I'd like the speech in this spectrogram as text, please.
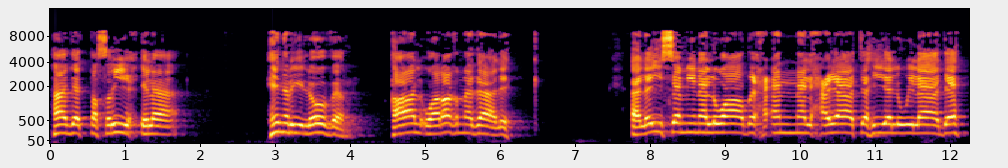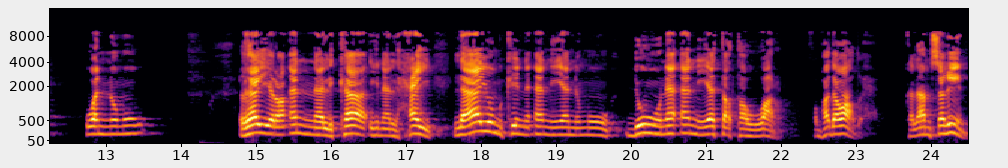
هذا التصريح إلى هنري لوفر قال ورغم ذلك أليس من الواضح أن الحياة هي الولادة والنمو؟ غير أن الكائن الحي لا يمكن أن ينمو دون أن يتطور. هذا واضح كلام سليم.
